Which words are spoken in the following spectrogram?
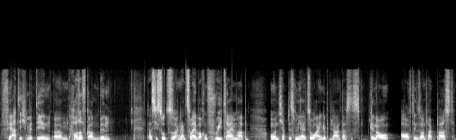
fertig mit den ähm, Hausaufgaben bin. Dass ich sozusagen dann zwei Wochen Freetime habe. Und ich habe das mir halt so eingeplant, dass es genau auf den Sonntag passt.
